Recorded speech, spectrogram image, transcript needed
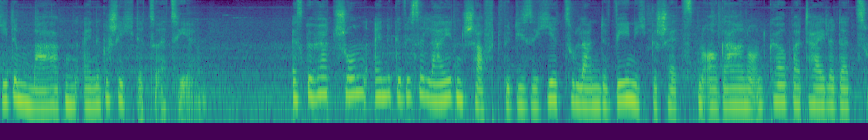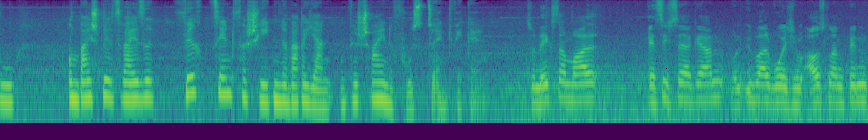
jedem Magen eine Geschichte zu erzählen. Es gehört schon eine gewisse Leidenschaft für diese hierzulande wenig geschätzten Organe und Körperteile dazu, um beispielsweise 14 verschiedene Varianten für Schweinefuß zu entwickeln. Zunächst einmal esse ich sehr gern und überall, wo ich im Ausland bin,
